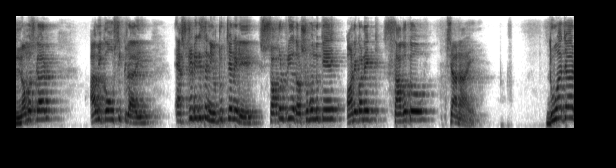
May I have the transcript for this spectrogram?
নমস্কার, আমি কৌশিক রায় অ্যাস্ট্রোডিকেশন ইউটিউব চ্যানেলে সকল প্রিয় দর্শক বন্ধুকে অনেক অনেক স্বাগত জানাই। দু হাজার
